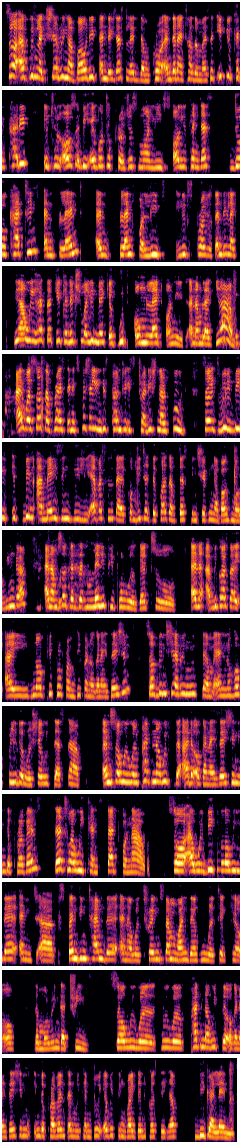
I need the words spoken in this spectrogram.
So I've been like sharing about it and they just let them grow. And then I tell them, I said, if you can cut it, it will also be able to produce more leaves. Or you can just do cuttings and plant and plant for leaves, leaves produce. And they like, yeah, we heard that you can actually make a good omelette on it. And I'm like, yeah, I was so surprised. And especially in this country, it's traditional food. So it's really been, it's been amazing, really. Ever since I completed the course, I've just been sharing about Moringa. And I'm so glad that many people will get to, and uh, because I, I know people from different organizations, so I've been sharing with them and hopefully they will share with their staff. And so we will partner with the other organization in the province. That's where we can start for now. So I will be going there and uh, spending time there and I will train someone there who will take care of the moringa trees. So we will we will partner with the organization in the province and we can do everything right there because they have bigger land.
